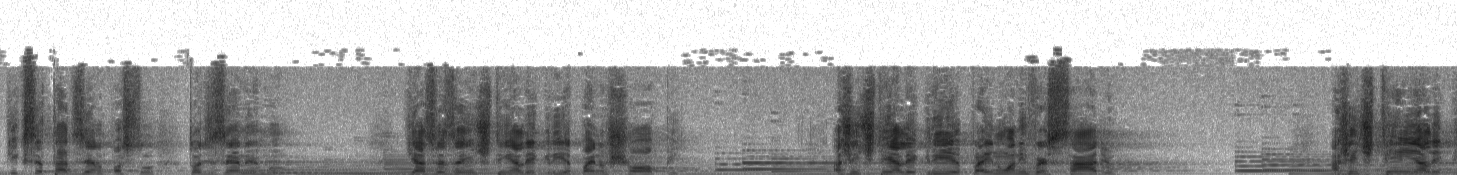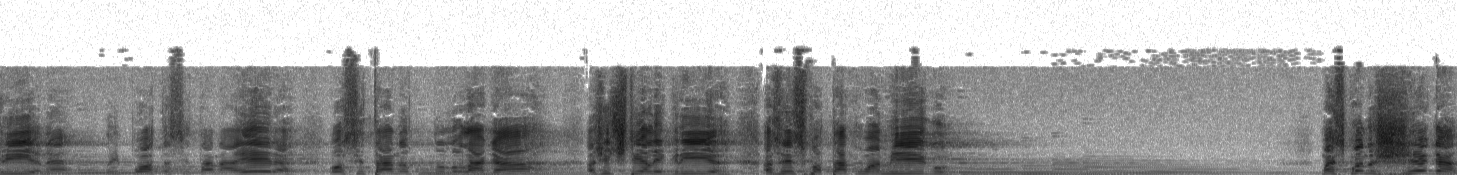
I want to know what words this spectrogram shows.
O que, que você está dizendo, pastor? Estou dizendo, irmão, que às vezes a gente tem alegria para ir no shopping, a gente tem alegria para ir num aniversário, a gente tem alegria, né? Não importa se está na eira ou se está no, no, lagar, a gente tem alegria, às vezes para estar tá com um amigo, mas quando chega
